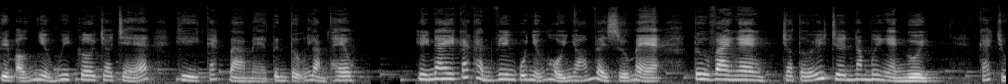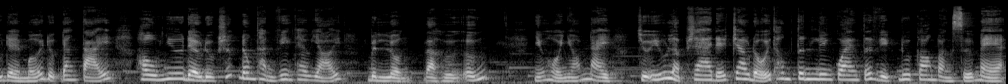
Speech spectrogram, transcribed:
tiềm ẩn nhiều nguy cơ cho trẻ khi các bà mẹ tin tưởng làm theo. Hiện nay, các thành viên của những hội nhóm về sữa mẹ từ vài ngàn cho tới trên 50.000 người. Các chủ đề mới được đăng tải hầu như đều được rất đông thành viên theo dõi, bình luận và hưởng ứng. Những hội nhóm này chủ yếu lập ra để trao đổi thông tin liên quan tới việc nuôi con bằng sữa mẹ,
